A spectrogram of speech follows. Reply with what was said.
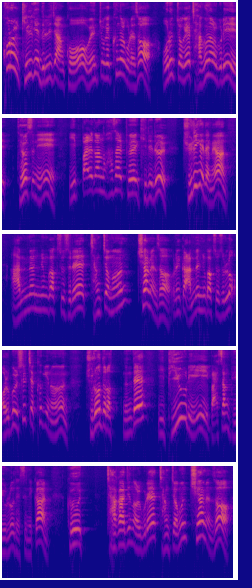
코를 길게 늘리지 않고 왼쪽에 큰 얼굴에서 오른쪽에 작은 얼굴이 되었으니 이 빨간 화살표의 길이를 줄이게 되면 안면윤곽 수술의 장점은 취하면서 그러니까 안면윤곽 수술로 얼굴 실제 크기는 줄어들었는데 이 비율이 말상 비율로 됐으니까 그 작아진 얼굴의 장점은 취하면서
